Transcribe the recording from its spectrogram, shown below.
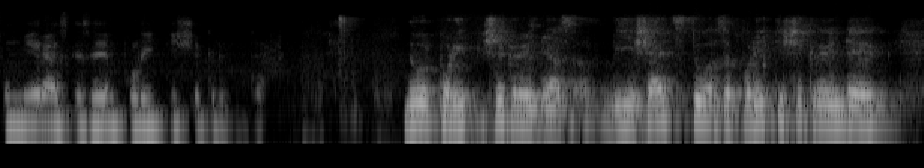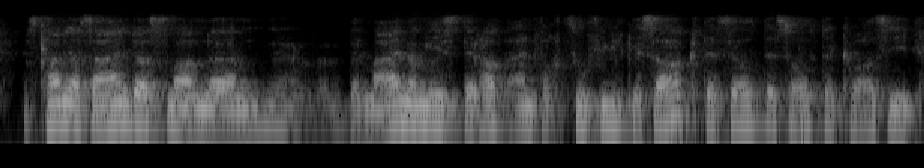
von mir aus gesehen politische Gründe. Nur politische Gründe. Also, wie schätzt du, also politische Gründe, es kann ja sein, dass man ähm, der Meinung ist, der hat einfach zu viel gesagt, er sollte, sollte quasi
